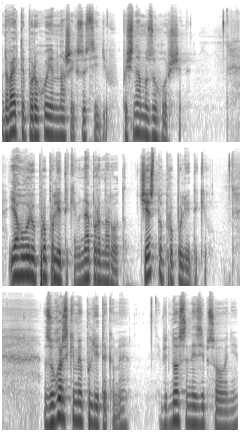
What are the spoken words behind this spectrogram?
Давайте порахуємо наших сусідів. Почнемо з Угорщини. Я говорю про політиків, не про народ. Чисто про політиків. З угорськими політиками відносини зіпсовані.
